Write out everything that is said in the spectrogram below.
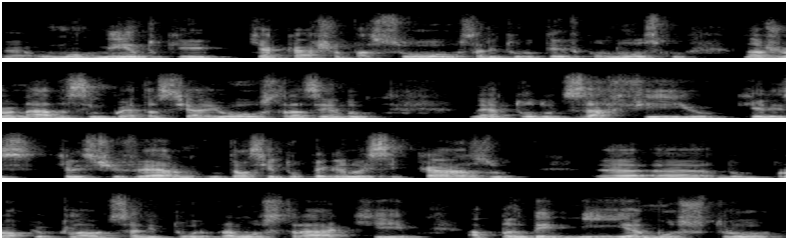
é, o momento que, que a Caixa passou, o Salituro teve conosco na jornada 50 CIOs, trazendo né, todo o desafio que eles, que eles tiveram. Então, assim, estou pegando esse caso é, é, do próprio Cláudio Salituro para mostrar que a pandemia mostrou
